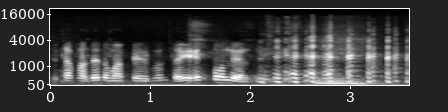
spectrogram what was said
Você está fazendo uma pergunta aí respondendo.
